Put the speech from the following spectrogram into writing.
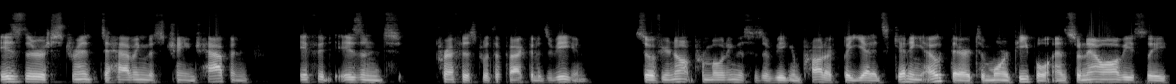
is there a strength to having this change happen if it isn't prefaced with the fact that it's vegan? So if you're not promoting this as a vegan product, but yet it's getting out there to more people, and so now obviously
